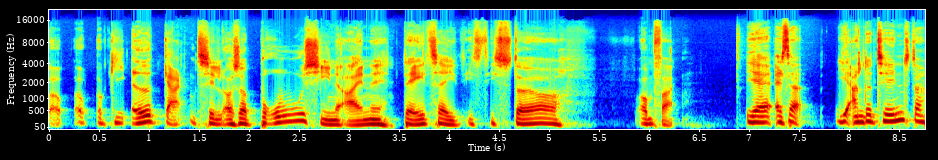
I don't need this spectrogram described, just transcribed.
at, at, give adgang til og så bruge sine egne data i, i, i større omfang. Ja, altså i andre tjenester.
